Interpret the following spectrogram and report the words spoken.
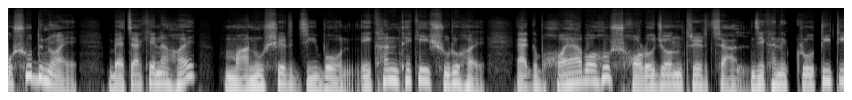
ওষুধ নয়, বেচা কেনা হয় মানুষের জীবন। এখান থেকেই শুরু হয় এক ভয়াবহ ষড়যন্ত্রের চাল, যেখানে প্রতিটি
